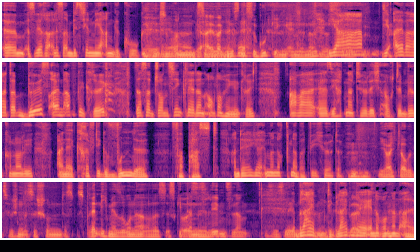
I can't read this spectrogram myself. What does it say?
Ähm, es wäre alles ein bisschen mehr angekokelt. Ja, und, der Alva äh, ging es nicht so gut gegen Ende, ne? Das, ja, äh, die Alva hat da bös einen abgekriegt. Das hat John Sinclair dann auch noch hingekriegt. Aber äh, sie hat natürlich auch dem Bill Connolly eine kräftige Wunde verpasst, an der er ja immer noch knabbert, wie ich hörte. ja, ich glaube, inzwischen ist es schon, das, es brennt nicht mehr so, ne? Aber es, es gibt Aber dann es ist lebenslang. es ist lebenslang. Bleiben, die bleibende bleiben. Erinnerung an Alva.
